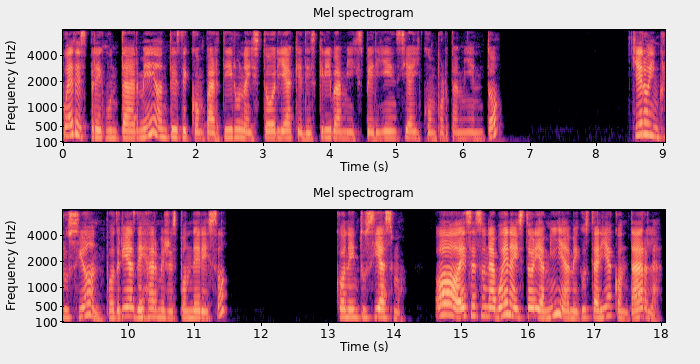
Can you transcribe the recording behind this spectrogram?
¿Puedes preguntarme antes de compartir una historia que describa mi experiencia y comportamiento? Quiero inclusión. ¿Podrías dejarme responder eso? Con entusiasmo. Oh, esa es una buena historia mía, me gustaría contarla.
